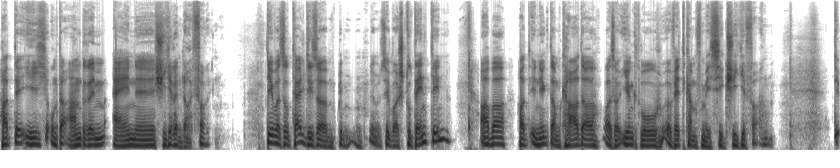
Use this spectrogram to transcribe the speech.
hatte ich unter anderem eine Skirennläuferin. Die war so Teil dieser, sie war Studentin, aber hat in irgendeinem Kader, also irgendwo wettkampfmäßig Ski gefahren. Die,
